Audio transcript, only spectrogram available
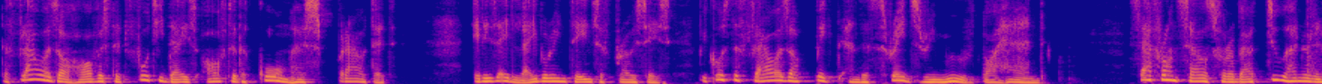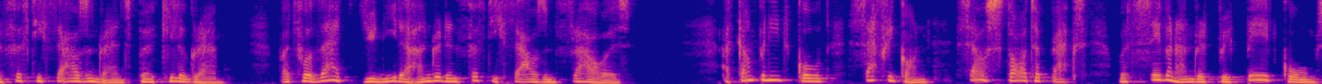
The flowers are harvested 40 days after the corm has sprouted. It is a labor intensive process because the flowers are picked and the threads removed by hand. Saffron sells for about 250,000 rands per kilogram, but for that you need 150,000 flowers. A company called Saffricon sells starter packs with 700 prepared corms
